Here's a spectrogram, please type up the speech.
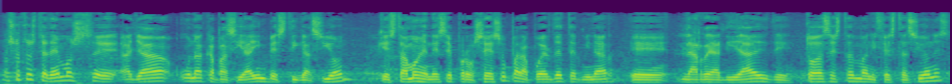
Nosotros tenemos eh, allá una capacidad de investigación que estamos en ese proceso para poder determinar eh, las realidades de todas estas manifestaciones.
